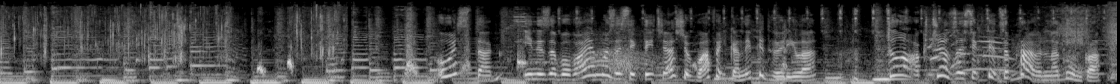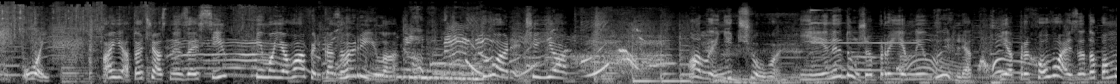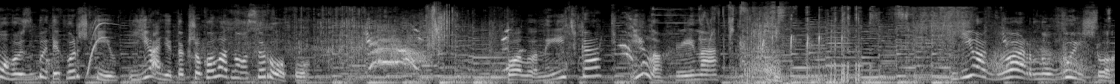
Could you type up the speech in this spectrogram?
Ось так. І не забуваємо засікти час, щоб вафелька не підгоріла. Так, час засікти це правильна думка. Ой, а я то час не засік, і моя вафелька згоріла. Гаряче як. Але нічого, її не дуже приємний вигляд. Я приховаю за допомогою збитих вершків, ягід шоколадного сиропу. Полуничка і лохина. Як гарно вийшло!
